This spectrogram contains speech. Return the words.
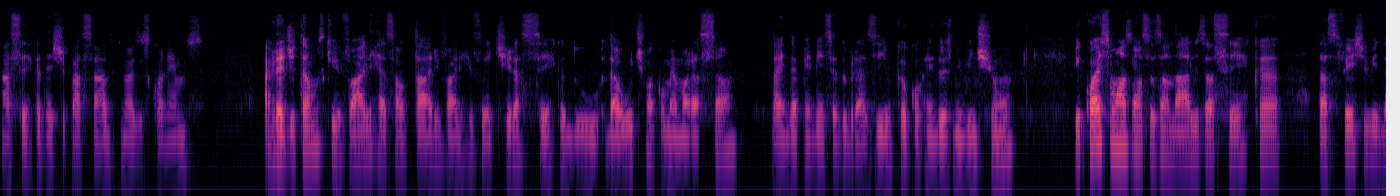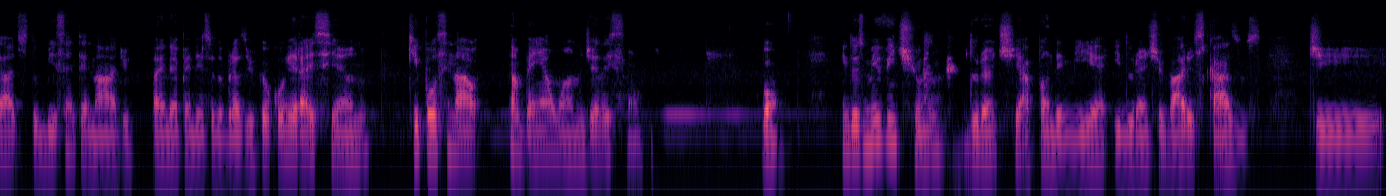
acerca deste passado que nós escolhemos, Acreditamos que vale ressaltar e vale refletir acerca do, da última comemoração da independência do Brasil, que ocorreu em 2021, e quais são as nossas análises acerca das festividades do bicentenário da independência do Brasil, que ocorrerá esse ano, que, por sinal, também é um ano de eleição. Bom, em 2021, durante a pandemia e durante vários casos de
